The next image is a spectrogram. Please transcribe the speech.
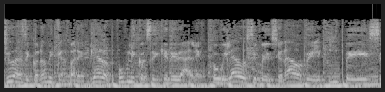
Ayudas económicas para empleados públicos en general, jubilados y pensionados del IPS,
